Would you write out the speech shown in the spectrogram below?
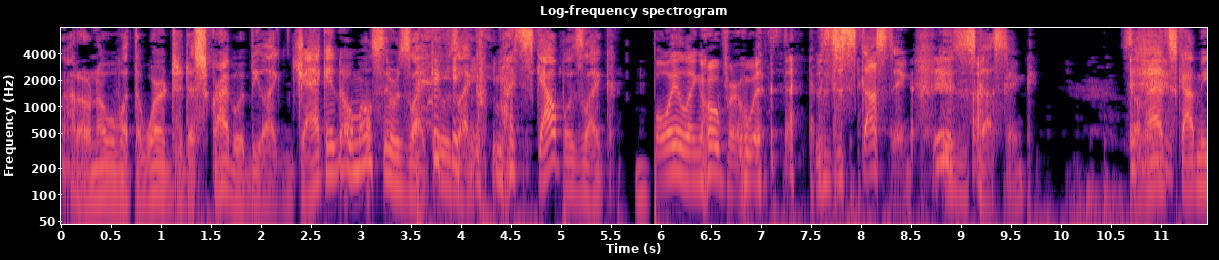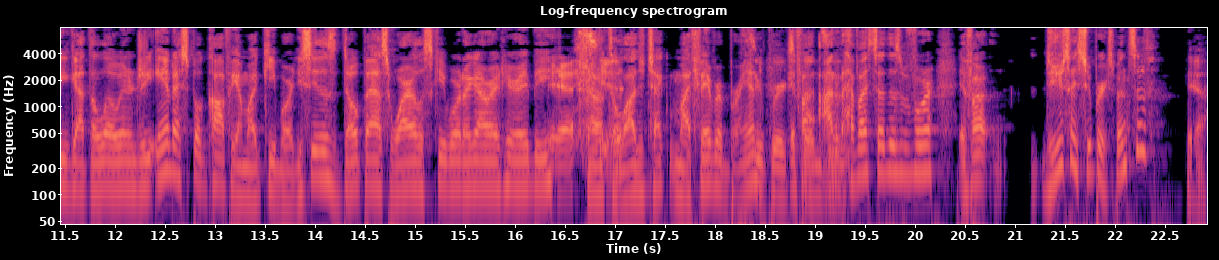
I don't know what the word to describe it would be like jagged almost. There was like it was like my scalp was like boiling over with it was disgusting. It was disgusting. So that's got me got the low energy, and I spilled coffee on my keyboard. You see this dope ass wireless keyboard I got right here, AB? Yeah, Shout out to. Logitech, my favorite brand. Super If I, I, expensive. have I said this before? If I did you say super expensive? Yeah.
